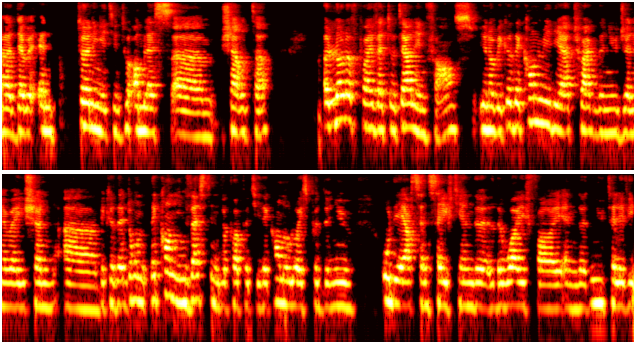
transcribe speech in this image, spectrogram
uh, and turning it into homeless um, shelter. A lot of private hotel in France, you know, because they can't really attract the new generation uh, because they don't, they can't invest in the property. They can't always put the new, all the health and safety and the, the Wi-Fi and the new television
